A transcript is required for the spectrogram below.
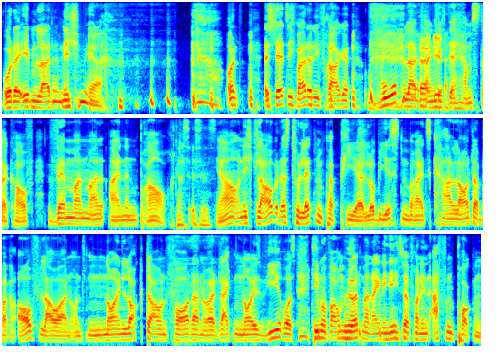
oder eben leider nicht mehr? Und es stellt sich weiter die Frage, wo bleibt eigentlich der Hamsterkauf, wenn man mal einen braucht? Das ist es. Ja, und ich glaube, dass Toilettenpapier Lobbyisten bereits Karl Lauterbach auflauern und einen neuen Lockdown fordern oder gleich ein neues Virus. Timo, warum hört man eigentlich nichts mehr von den Affenpocken?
